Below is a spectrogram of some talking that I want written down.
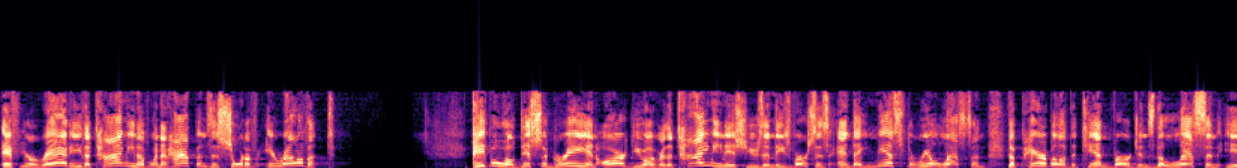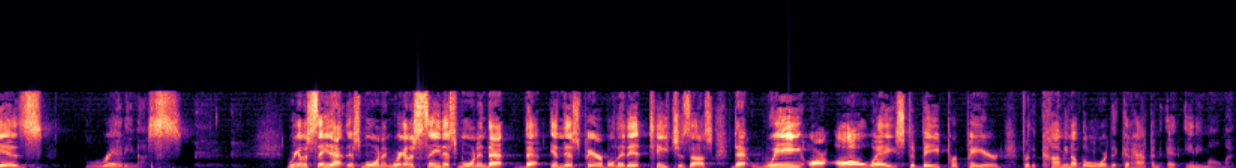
If you're ready, the timing of when it happens is sort of irrelevant. People will disagree and argue over the timing issues in these verses, and they miss the real lesson. The parable of the ten virgins, the lesson is readiness. We're going to see that this morning. We're going to see this morning that, that in this parable that it teaches us that we are always to be prepared for the coming of the Lord that could happen at any moment.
